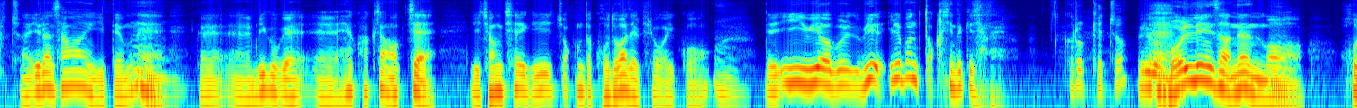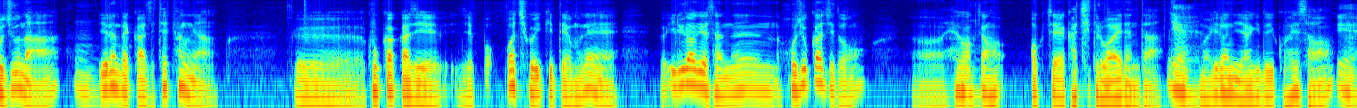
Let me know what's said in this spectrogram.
그렇죠. 어, 이런 상황이기 때문에 음. 그, 에, 미국의 에, 핵 확장 억제 이 정책이 조금 더 고도화될 필요가 있고, 음. 근데 이 위협을 위, 일본도 똑같이 느끼잖아요. 그렇겠죠. 그리고 예. 멀리서는 뭐 호주나 음. 이런 데까지 태평양 그 국가까지 이제 뻗- 뻗치고 있기 때문에 그 일각에서는 호주까지도 어, 핵 확장 억제 같이 들어와야 된다. 예. 뭐 이런 이야기도 있고 해서 예.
